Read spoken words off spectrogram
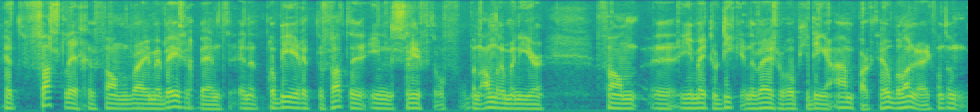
het vastleggen van waar je mee bezig bent... en het proberen te vatten in schrift of op een andere manier... van eh, je methodiek en de wijze waarop je dingen aanpakt. Heel belangrijk, want dan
